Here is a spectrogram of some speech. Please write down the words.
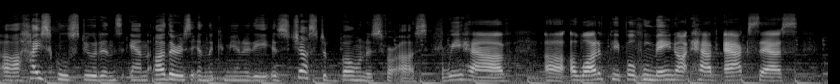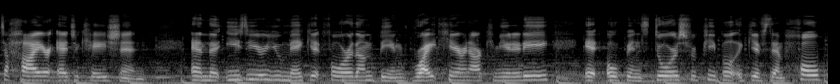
uh, high school students and others in the community is just a bonus for us. We have uh, a lot of people who may not have access to higher education and the easier you make it for them, being right here in our community, it opens doors for people, it gives them hope,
